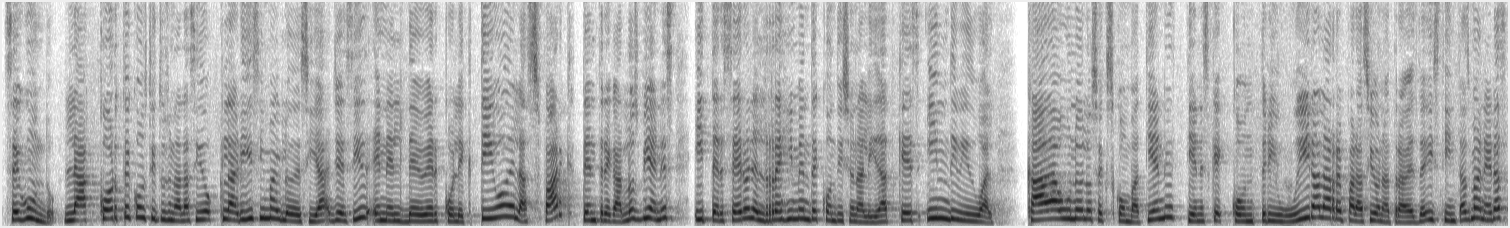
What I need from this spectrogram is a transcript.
Segundo, la Corte Constitucional ha sido clarísima, y lo decía Yesid, en el deber colectivo de las FARC de entregar los bienes. Y tercero, en el régimen de condicionalidad, que es individual. Cada uno de los excombatientes tienes que contribuir a la reparación a través de distintas maneras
